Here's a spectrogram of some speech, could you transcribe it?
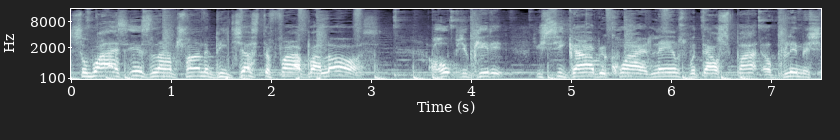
So why is Islam trying to be justified by laws? I hope you get it. You see, God required lambs without spot or blemish.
